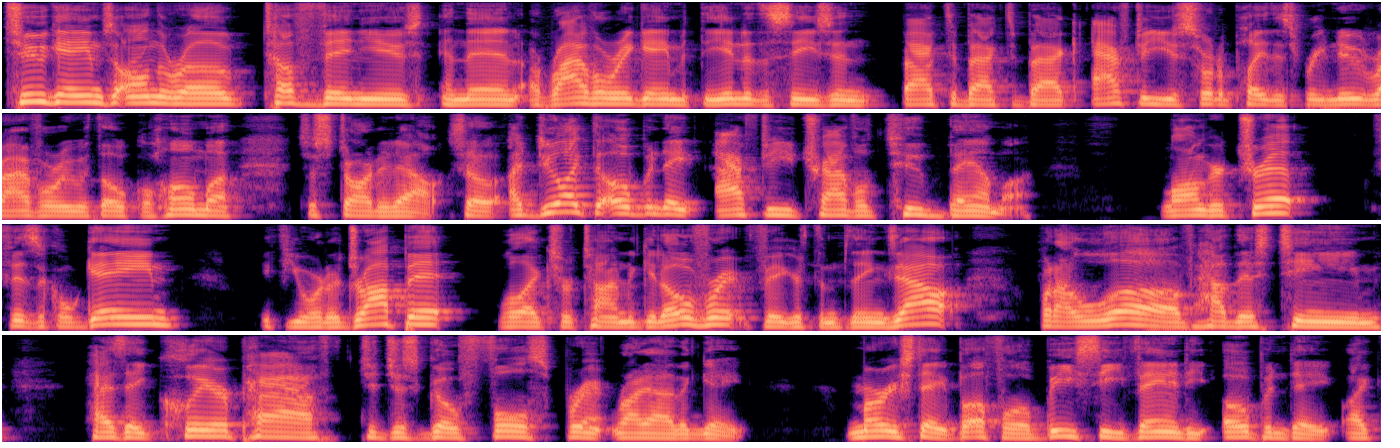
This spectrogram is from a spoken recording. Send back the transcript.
two games on the road, tough venues, and then a rivalry game at the end of the season, back to back to back, after you sort of play this renewed rivalry with Oklahoma to start it out. So I do like the open date after you travel to Bama. Longer trip, physical game. If you were to drop it, well, extra time to get over it, figure some things out. But I love how this team has a clear path to just go full sprint right out of the gate. Murray State, Buffalo, BC, Vandy, open date. Like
